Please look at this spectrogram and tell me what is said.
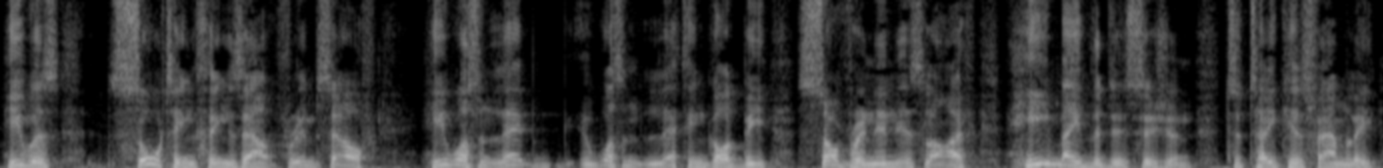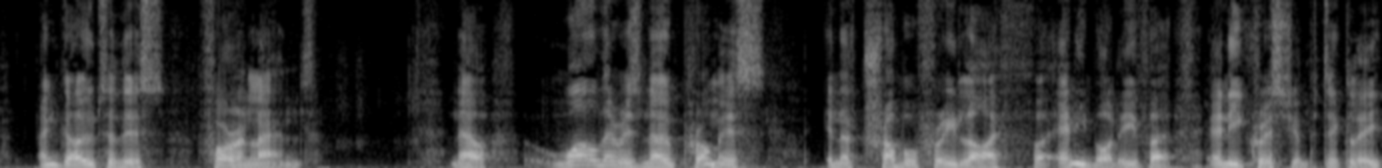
He was sorting things out for himself. He wasn't let wasn't letting God be sovereign in his life. He made the decision to take his family and go to this foreign land. Now, while there is no promise in a trouble free life for anybody, for any Christian particularly,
